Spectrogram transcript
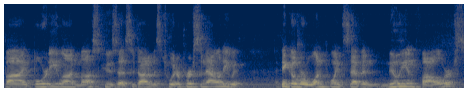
by Bored Elon Musk, who's a pseudonymous Twitter personality with I think over 1.7 million followers.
